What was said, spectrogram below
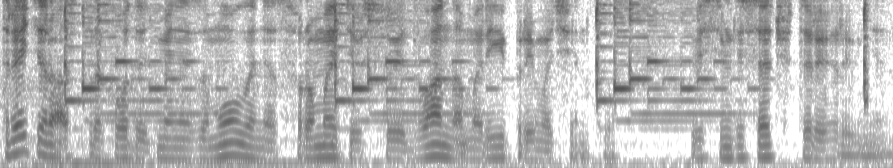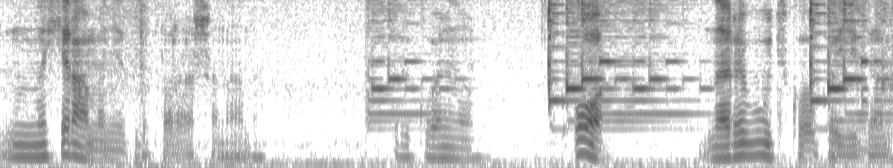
Третій раз приходить мені замовлення з Фрометівської 2 на Марії Примаченко. 84 гривні. Нахіра мені це параша надо. Прикольно. О! На Ревуцького поїдемо.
